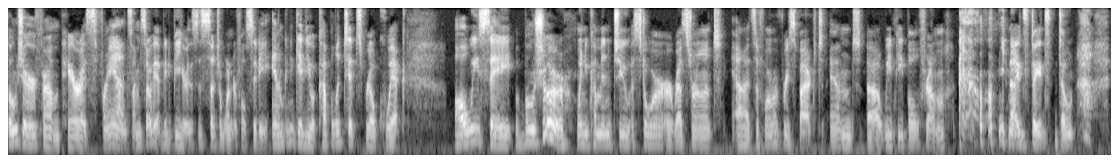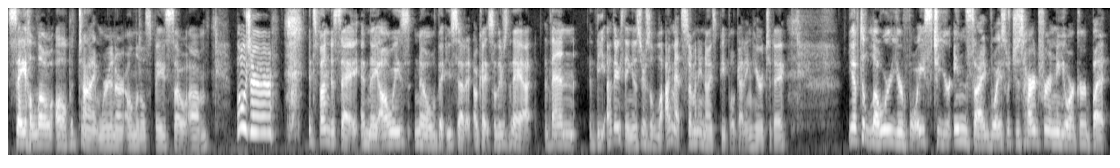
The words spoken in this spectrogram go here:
Bonjour from Paris, France. I'm so happy to be here. This is such a wonderful city. And I'm going to give you a couple of tips real quick. Always say bonjour when you come into a store or a restaurant. Uh, it's a form of respect. And uh, we people from the United States don't say hello all the time. We're in our own little space. So, um, bonjour it's fun to say, and they always know that you said it. Okay, so there's that. Then the other thing is there's a lot, I met so many nice people getting here today. You have to lower your voice to your inside voice, which is hard for a New Yorker, but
